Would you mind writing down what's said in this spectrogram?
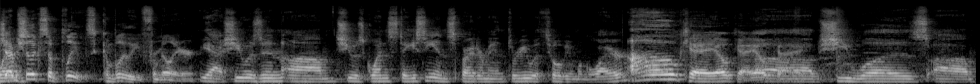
She, I mean, she looks complete, completely familiar. yeah, she was in. Um, she was Gwen Stacy in Spider Man Three with Tobey Maguire. Okay, okay, okay. Uh, she was um,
